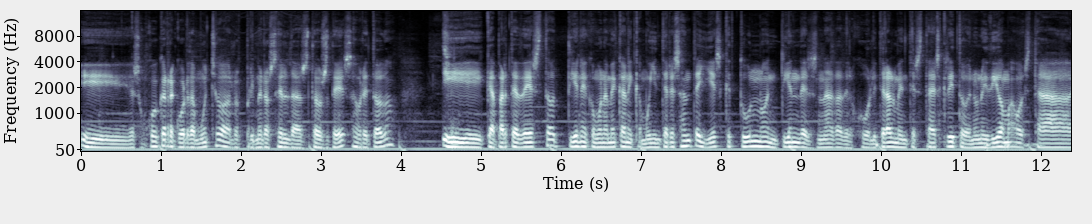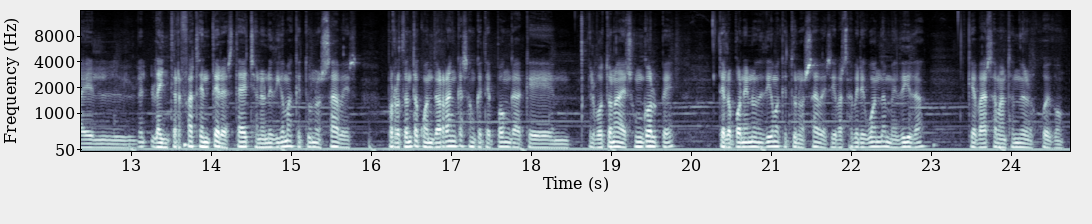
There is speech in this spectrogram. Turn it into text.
Y es un juego que recuerda mucho a los primeros Zeldas 2D, sobre todo. Y que aparte de esto, tiene como una mecánica muy interesante y es que tú no entiendes nada del juego. Literalmente está escrito en un idioma o está el- la interfaz entera está hecha en un idioma que tú no sabes. Por lo tanto, cuando arrancas, aunque te ponga que mm, el botón A es un golpe, te lo pone en un idioma que tú no sabes y vas averiguando a medida que vas avanzando en el juego.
